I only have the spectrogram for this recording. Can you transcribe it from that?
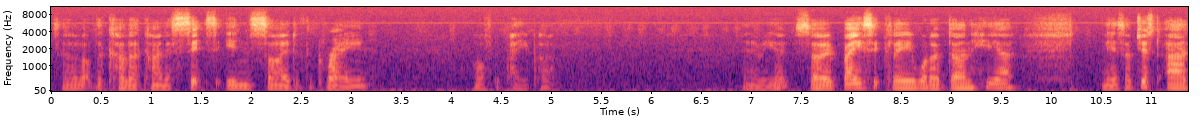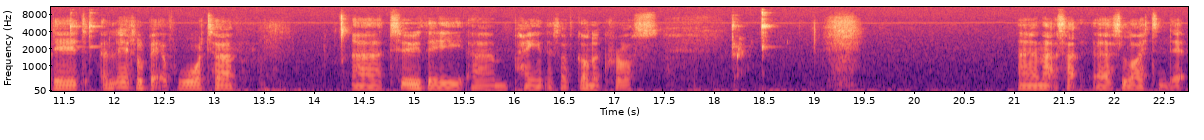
So a lot of the colour kind of sits inside of the grain of the paper. There we go. So basically what I've done here is I've just added a little bit of water uh, to the um, paint as I've gone across and that's, uh, that's lightened it.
